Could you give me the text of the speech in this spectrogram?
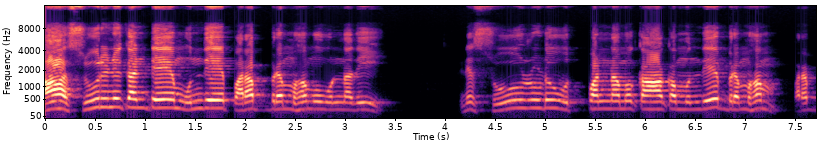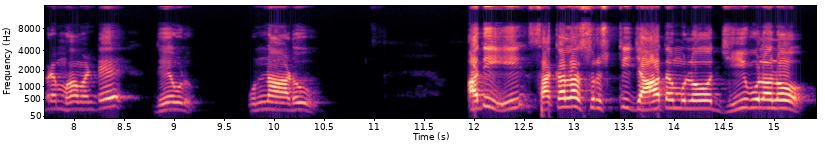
ఆ సూర్యుని కంటే ముందే పరబ్రహ్మము ఉన్నది. అంటే సూర్యుడు ఉత్పన్నము కాకముందే బ్రహ్మం పరబ్రహ్మం అంటే దేవుడు ఉన్నాడు. అది సకల సృష్టి జాతములో జీవులలో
